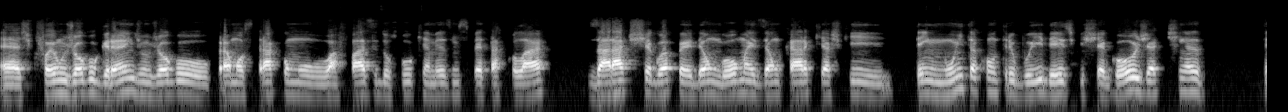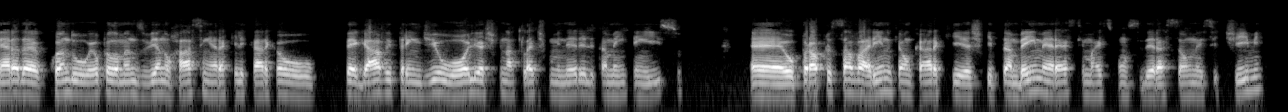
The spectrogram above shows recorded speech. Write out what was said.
É, acho que foi um jogo grande, um jogo para mostrar como a fase do Hulk é mesmo espetacular. Zarate chegou a perder um gol, mas é um cara que acho que tem muito a contribuir desde que chegou. Já tinha, era da, quando eu pelo menos via no Racing, era aquele cara que eu pegava e prendia o olho. Acho que no Atlético Mineiro ele também tem isso. É, o próprio Savarino, que é um cara que acho que também merece mais consideração nesse time.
